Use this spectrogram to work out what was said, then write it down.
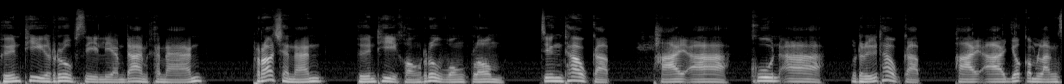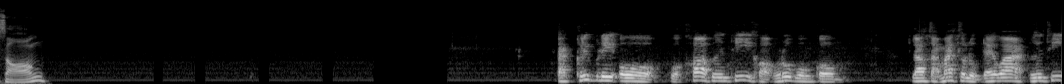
พื้นที่รูปสี่เหลี่ยมด้านขนาน เพราะฉะนั้น พื้นที่ของรูปวงกลมจึงเท่ากับพาย r คูณ r หรือเท่ากับพาย r ยกกำลังสอง จากคลิปวิดีโอหัวข้อพื้นที่ของรูปวงกลม เราสามารถสรุปได้ว่าพื้นที่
